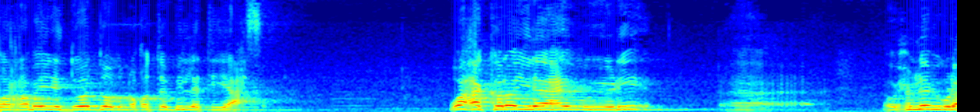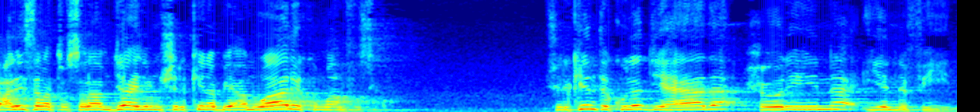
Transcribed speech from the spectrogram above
la rabo inay doodoodu noqoto bilati hiy axsan waxaa kaloo ilaahay uu yihi wuxuu nebigu uhi alayh isalaatu wasalaam jaahid lmushrikiina biamwaalikum waanfusikum mushrikiinta kula jihaada xoolihiina iyo nafihiina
